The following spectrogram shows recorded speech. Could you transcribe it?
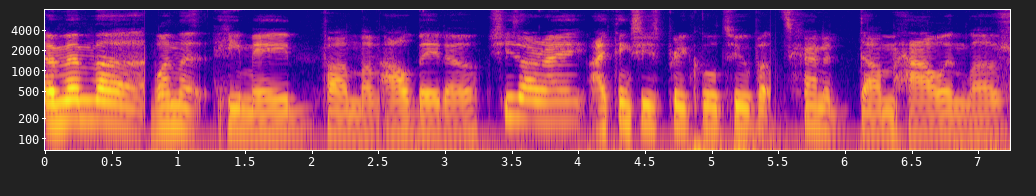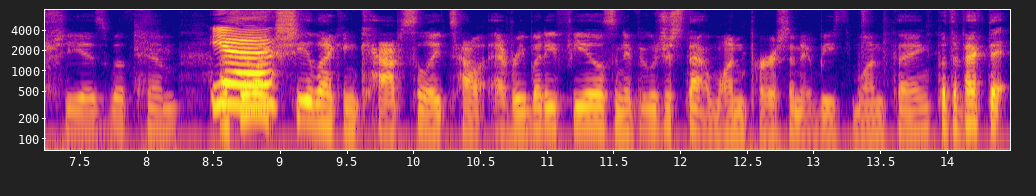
And then the one that he made, Fall in Love Albedo, she's alright. I think she's pretty cool too, but it's kind of dumb how in love she is with him. I feel like she like encapsulates how everybody feels, and if it was just that one person, it'd be one thing. But the fact that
